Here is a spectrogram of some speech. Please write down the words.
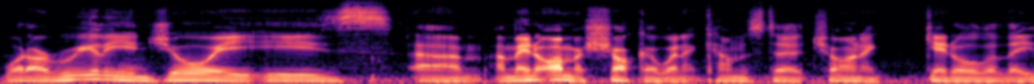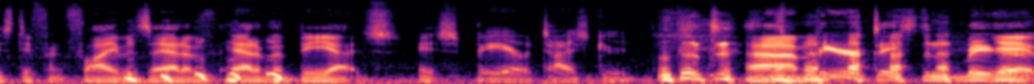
what I really enjoy is, um, I mean, I'm a shocker when it comes to trying to get all of these different flavors out of out of a beer. It's, it's beer. It tastes good. Um, beer tasting beer. yeah,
